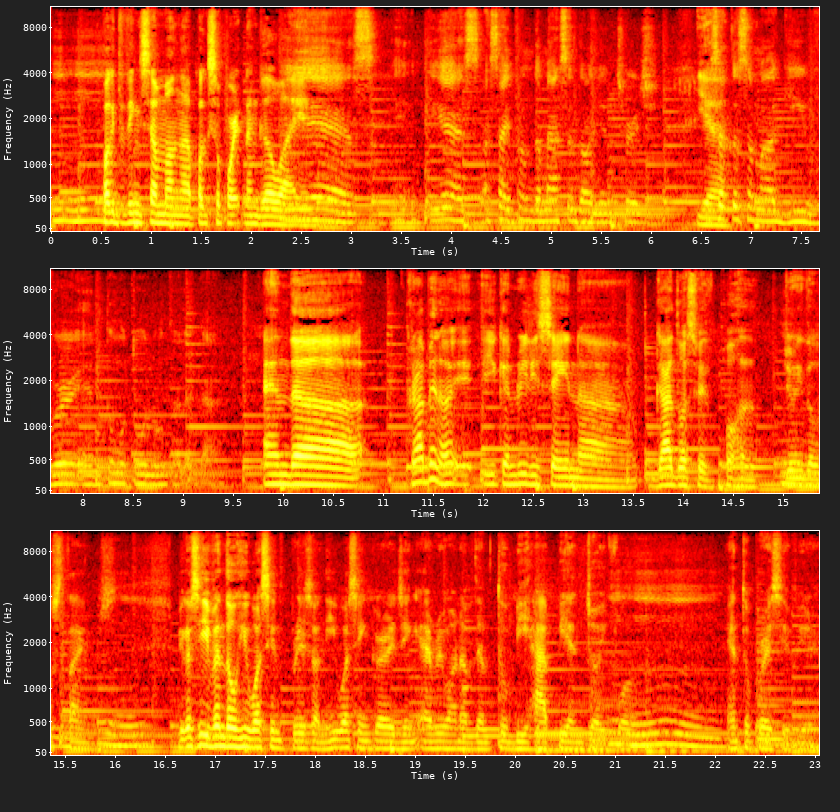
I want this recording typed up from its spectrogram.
Mhm. pagdating sa mga pag-support ng gawain. Yes, yes. Aside from the Macedonian church, Yeah. isa to sa mga giver and tumutulong talaga. And uh, grabe no, you can really say na God was with Paul during those times. Mhm. Because even though he was in prison, he was encouraging every one of them to be happy and joyful Mhm. and to persevere.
